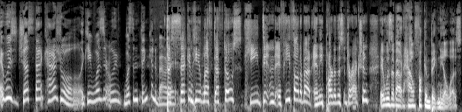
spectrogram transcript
It was just that casual. Like he wasn't really wasn't thinking about it. the second he left Deftos, he didn't. If he thought about any part of this interaction, it was about how fucking big Neil was.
